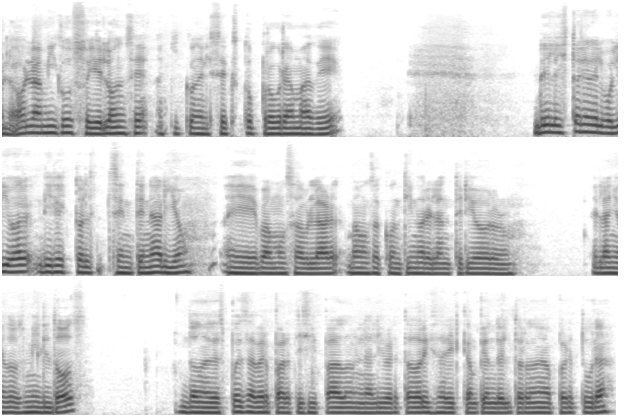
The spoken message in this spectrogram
Hola, hola amigos, soy el 11, aquí con el sexto programa de, de la historia del Bolívar directo al centenario. Eh, vamos a hablar, vamos a continuar el anterior, el año 2002, donde después de haber participado en la Libertadores y salir campeón del torneo de apertura,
